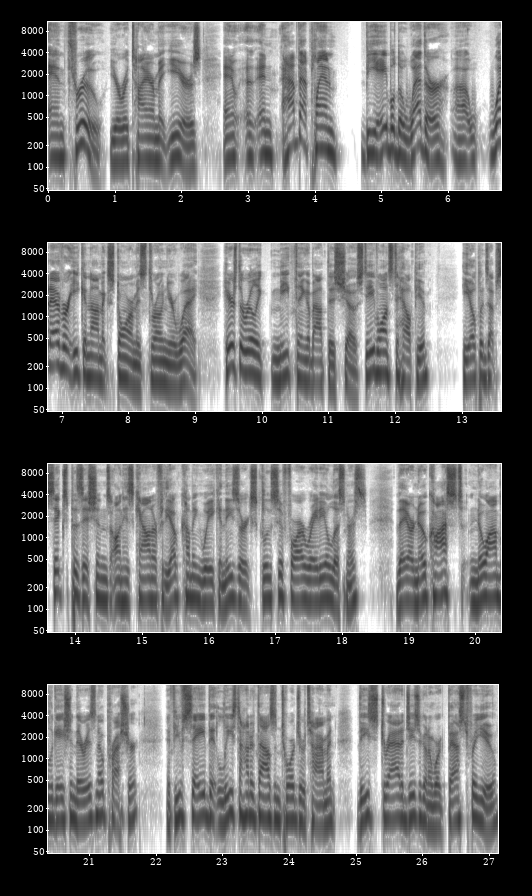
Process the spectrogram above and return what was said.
and through your retirement years, and and have that plan be able to weather uh, whatever economic storm is thrown your way. Here's the really neat thing about this show. Steve wants to help you. He opens up six positions on his calendar for the upcoming week, and these are exclusive for our radio listeners. They are no cost, no obligation, there is no pressure. If you've saved at least 100,000 towards retirement, these strategies are going to work best for you.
